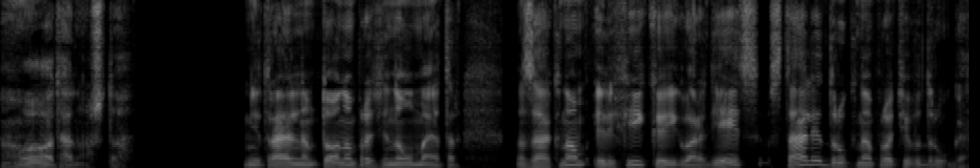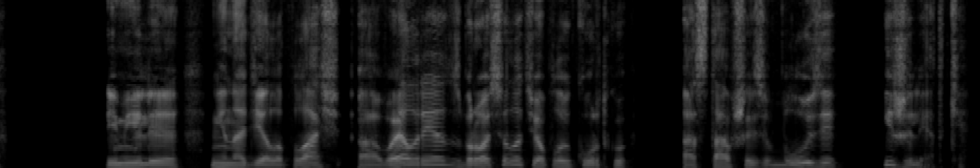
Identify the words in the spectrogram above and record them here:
Вот оно что. Нейтральным тоном протянул мэтр. За окном эльфийка и гвардеец встали друг напротив друга. Эмилия не надела плащ, а Велрия сбросила теплую куртку, оставшись в блузе и жилетке.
